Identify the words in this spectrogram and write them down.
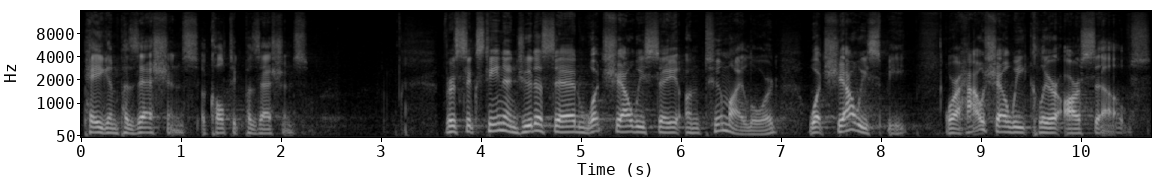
pagan possessions, occultic possessions. Verse 16 And Judah said, What shall we say unto my Lord? What shall we speak? Or how shall we clear ourselves?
